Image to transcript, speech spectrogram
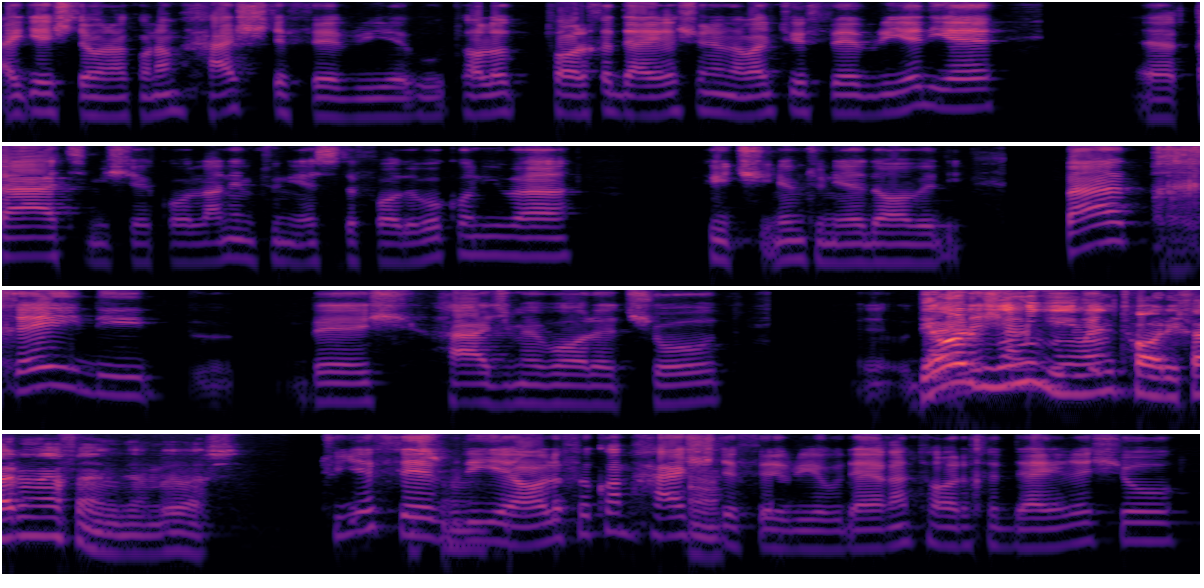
اگه اشتباه نکنم 8 فوریه بود. حالا تاریخ دقیقش نمی‌دونم ولی توی فوریه دیگه قطع میشه. کلا نمی‌تونی استفاده بکنی و هیچی نمی‌تونی ادامه بدی. بعد خیلی بهش حجم وارد شد. دیگه میگی من تاریخ رو نفهمیدم ببخشید. توی فوریه حالا فکر کنم 8 فوریه بود دقیقا تاریخ دقیقش رو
